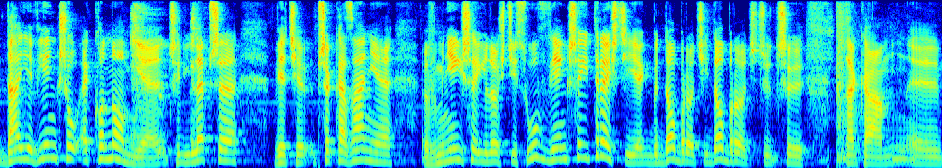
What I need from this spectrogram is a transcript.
daje większą ekonomię, czyli lepsze, wiecie, przekazanie w mniejszej ilości słów, większej treści. Jakby dobroć i dobroć, czy, czy taka, y,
